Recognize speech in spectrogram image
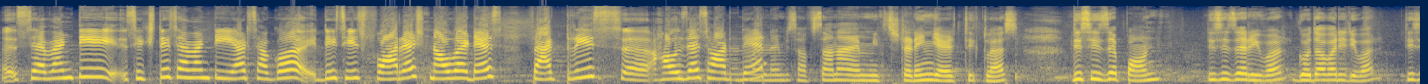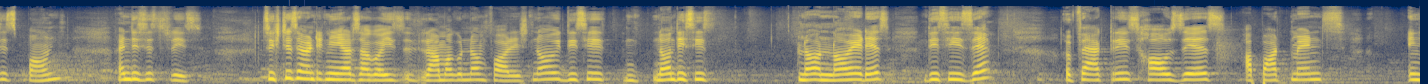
Uh, 70, 60, 70 years ago, this is forest. Nowadays, factories, uh, houses are there. My name is Afsana. I am studying 8th class. This is a pond. This is a river, Godavari river. This is pond and this is trees. 60 17 years ago is Ramagundam forest. Now this is now this is now nowadays this is a factories, houses, apartments, in,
